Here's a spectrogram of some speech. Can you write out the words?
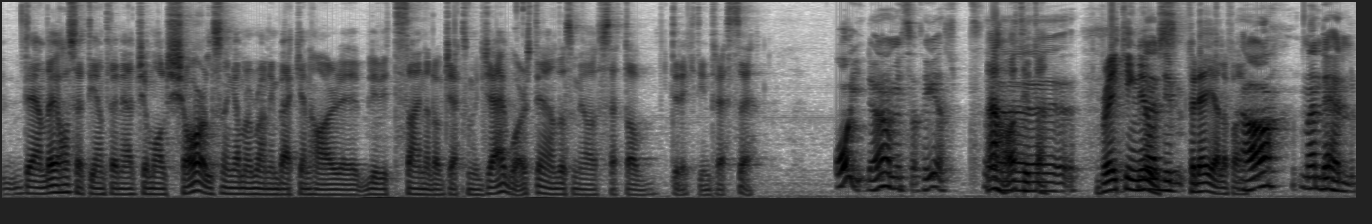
det enda jag har sett egentligen är att Jamal Charles, den gamla running backen, har eh, blivit signad av Jacksonville Jaguars. Det är det enda som jag har sett av direkt intresse. Oj, det har jag missat helt. Jaha, titta. Breaking news, det, för dig i alla fall. Ja, men det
